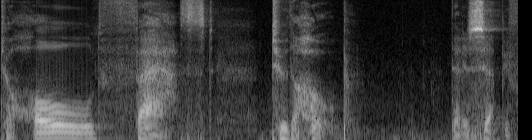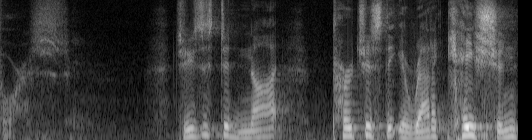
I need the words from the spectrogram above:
to hold fast to the hope that is set before us. Jesus did not purchase the eradication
